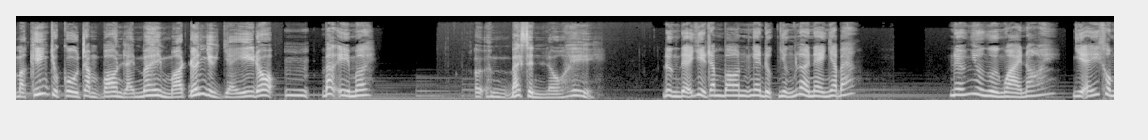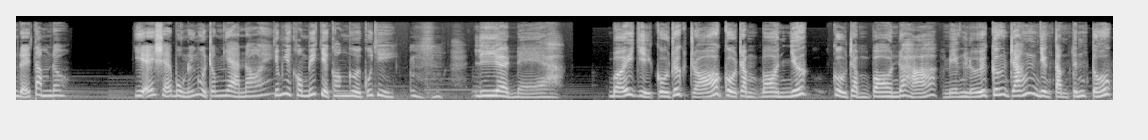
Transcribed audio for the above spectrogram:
Mà khiến cho cô Trambon lại mê mệt đến như vậy đó. Ừ, Bác Yểm ơi. Ờ, Bác xin lỗi. Đừng để dì Rambon nghe được những lời này nha bác. Nếu như người ngoài nói Dì ấy không để tâm đâu. Dì ấy sẽ buồn nếu người trong nhà nói Giống như không biết về con người của dì. Lia nè Bởi vì cô rất rõ cô Trambon nhất. Cô Trambon đó hả? Miệng lưỡi cứng rắn nhưng tâm tính tốt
